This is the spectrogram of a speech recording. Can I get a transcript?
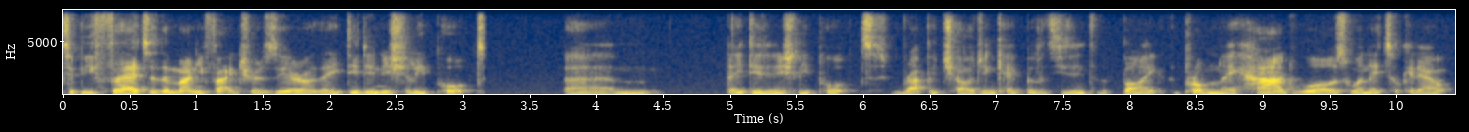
to be fair to the manufacturer Zero they did initially put um, they did initially put rapid charging capabilities into the bike. The problem they had was when they took it out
